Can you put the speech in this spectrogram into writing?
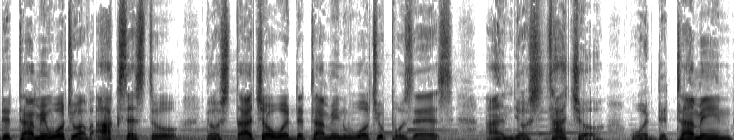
determine what you have access to, your stature will determine what you possess, and your stature will determine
